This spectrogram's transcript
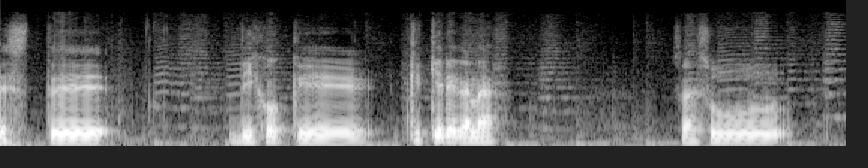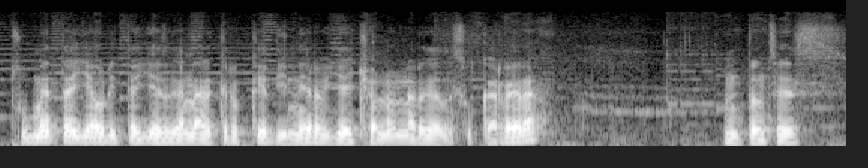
Este dijo que, que quiere ganar. O sea, su, su meta ya ahorita ya es ganar. Creo que dinero ya hecho a lo largo de su carrera. Entonces,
